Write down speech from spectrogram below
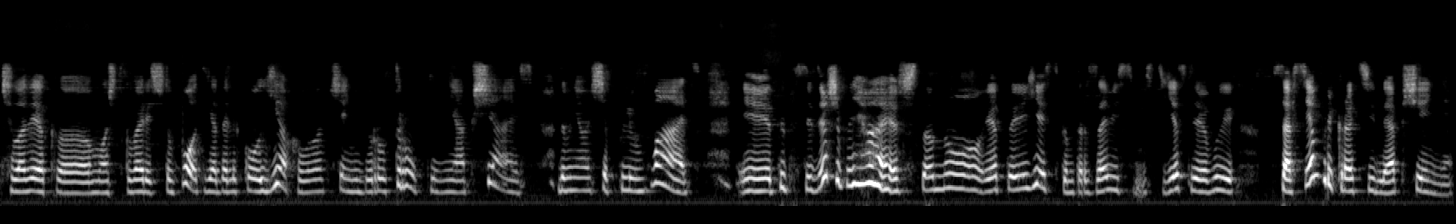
человек э, может говорить, что вот, я далеко уехал, вообще не беру трубки, не общаюсь, да мне вообще плевать. И ты сидишь и понимаешь, что, ну, это и есть контрзависимость. Если вы совсем прекратили общение,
